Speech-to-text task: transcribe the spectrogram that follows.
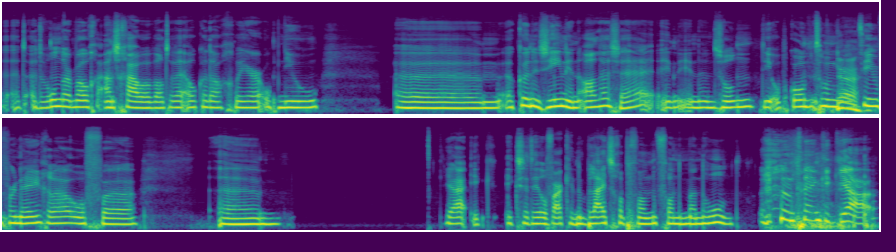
het, het wonder mogen aanschouwen wat we elke dag weer opnieuw ehm, kunnen zien in alles. Hè? In, in een zon die opkomt om Ja. tien voor negen. Of eh, ehm, ja, ik, ik zit heel vaak in de blijdschap van, van mijn hond. Dan denk ik, ja,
